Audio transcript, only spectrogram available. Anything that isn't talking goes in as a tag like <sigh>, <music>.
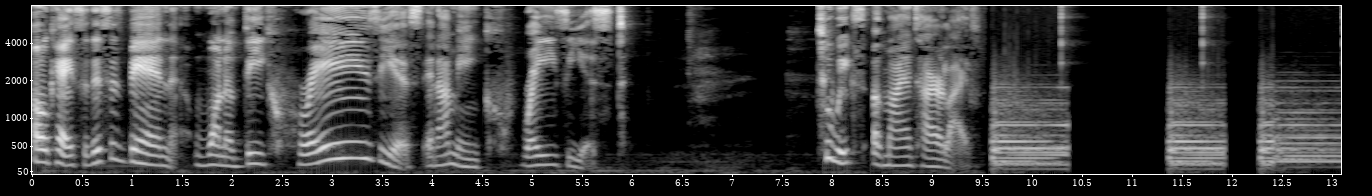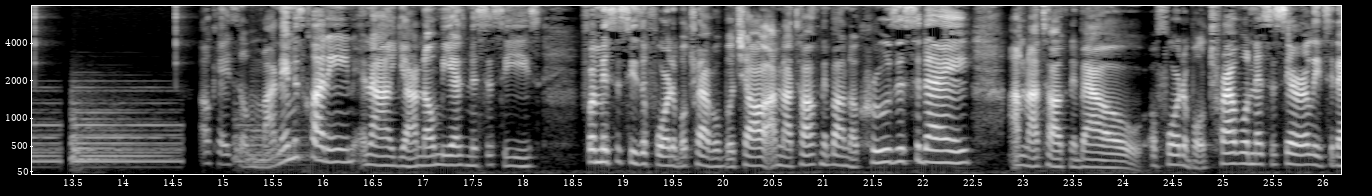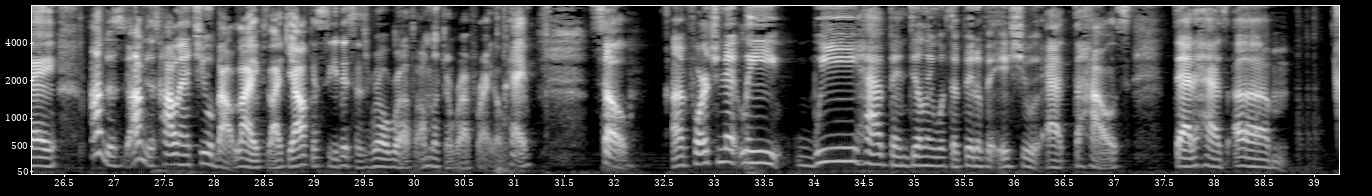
Okay, so this has been one of the craziest, and I mean craziest, two weeks of my entire life. Okay, so my name is Claudine, and I, y'all know me as Mrs. C's from Mrs. C's Affordable Travel. But y'all, I'm not talking about no cruises today. I'm not talking about affordable travel necessarily today. I'm just I'm just hollering at you about life. Like y'all can see this is real rough. I'm looking rough, right? Okay. So unfortunately, we have been dealing with a bit of an issue at the house that has um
